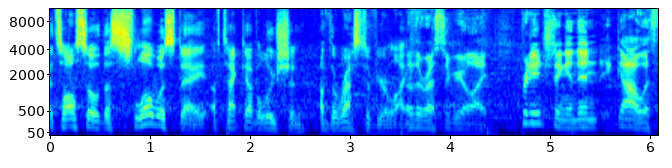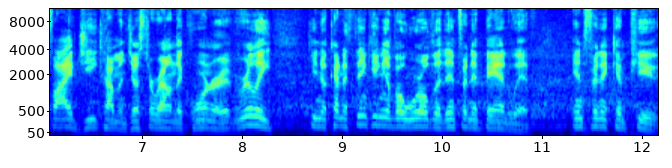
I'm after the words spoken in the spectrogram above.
It's also the slowest day of tech evolution of the rest of your life. Of the rest of your life. Pretty interesting, and then, God, with 5G coming just around the corner, it really, you know, kind of thinking of a world with infinite bandwidth, infinite compute,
